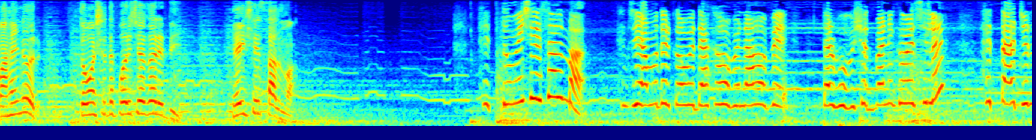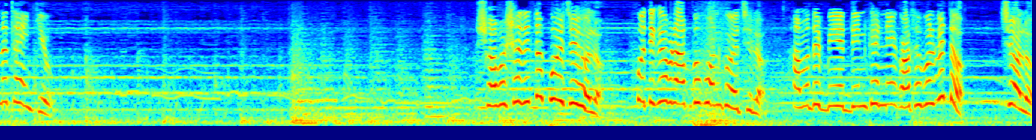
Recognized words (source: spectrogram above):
মাহিনুর তোমার সাথে পরিচয় করে দিই। এই সে সালমা। তুমি সেই সালমা যে আমাদের কবে দেখা হবে না হবে তার ভবিষ্যৎবাণী করেছিলে? তার জন্য থ্যাংক ইউ সবার সাথে তো পরিচয় হলো। ওদিকে আবার আব্বু ফোন করেছিল। আমাদের বিয়ের দিনকে নিয়ে কথা বলবে তো? চলো।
